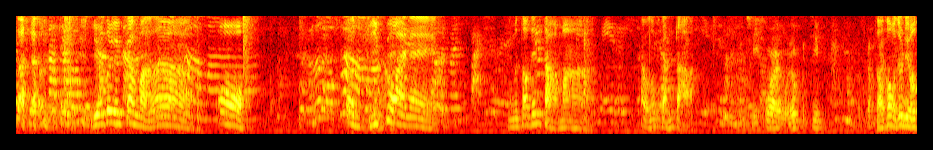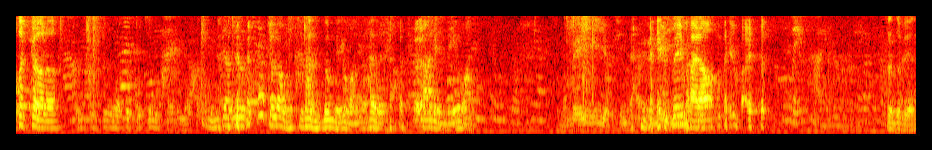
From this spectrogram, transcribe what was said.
大家留这个干嘛啦？哦？很奇怪呢。你们早点打嘛，害我都不敢打。奇怪，我又不进。早知道我就留这个了。就是我就不进怎么办？你们这样就就让我知道你们都没玩了，害我差点没玩。没有金牌？没没牌了，没牌了。都没牌了。剩这边，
